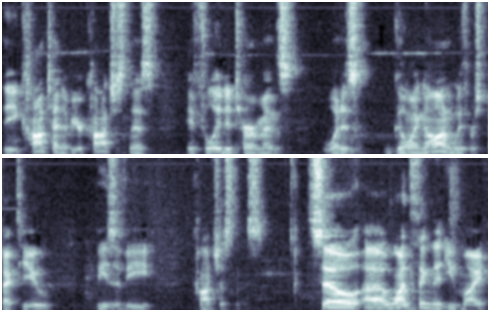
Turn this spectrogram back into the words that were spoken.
the content of your consciousness, it fully determines what is going on with respect to you vis-a-vis consciousness. So uh, one thing that you might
